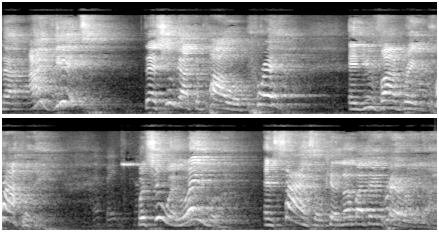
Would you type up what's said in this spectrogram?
Now, I get that you got the power of prayer and you vibrate properly. But you in labor and science don't care nothing about that prayer right now.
